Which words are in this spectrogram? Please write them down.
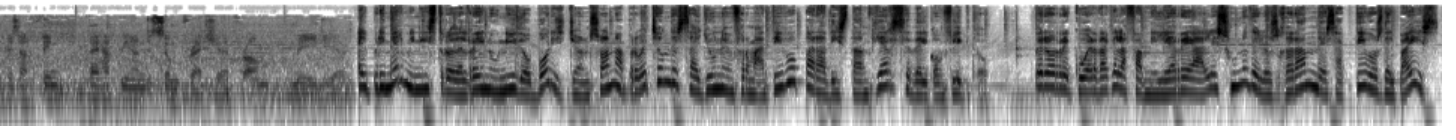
because I think they have been under some pressure from media. El primer ministro del Reino Unido, Boris Johnson, aprovecha un desayuno informativo para distanciarse del conflicto. Pero recuerda que la familia real es uno de los grandes activos del país.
